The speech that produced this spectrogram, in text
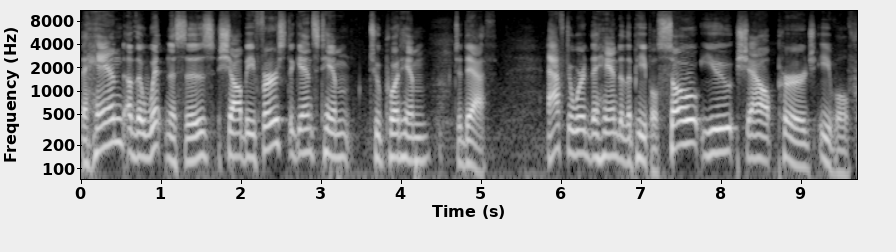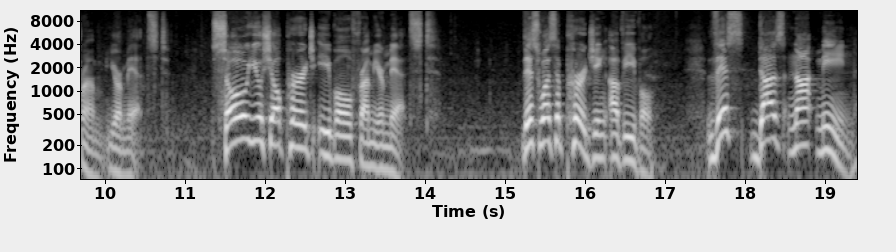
The hand of the witnesses shall be first against him to put him to death afterward the hand of the people. So you shall purge evil from your midst. So you shall purge evil from your midst. This was a purging of evil. This does not mean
